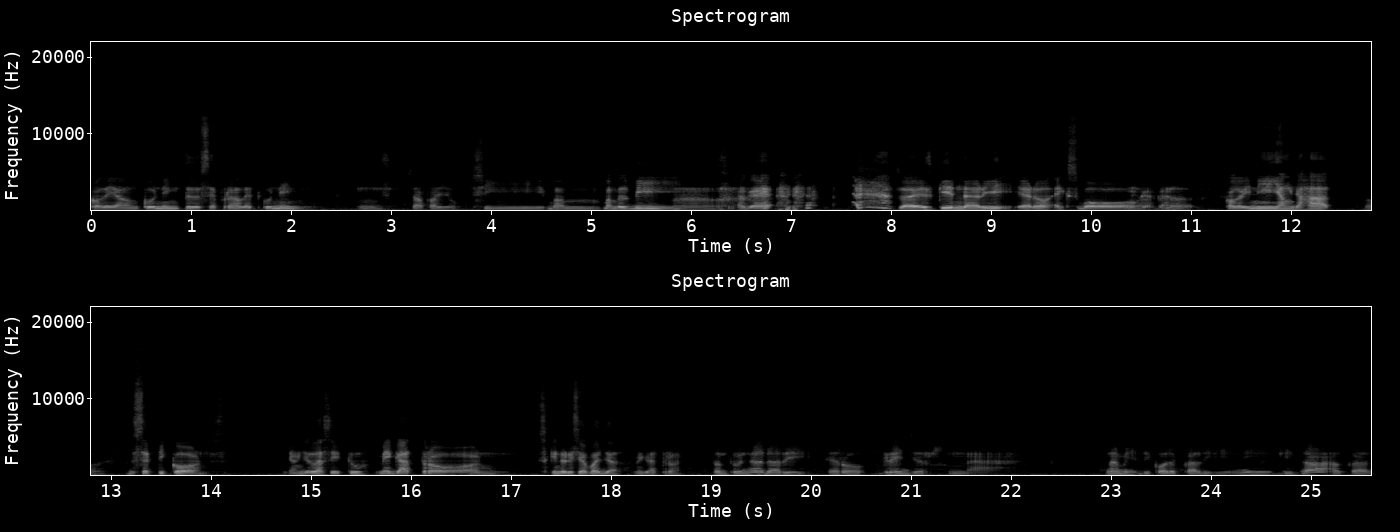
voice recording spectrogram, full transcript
kalau yang kuning tuh Chevrolet kuning. Hmm, siapa yo? si Bum Bumblebee. Nah, sebagai sebagai skin dari hero Xbox iya, ya kan? kalau ini yang jahat Oh. Decepticons. Yang jelas itu Megatron. Hmm, skin dari siapa aja Megatron. Tentunya dari Hero Granger. nah Nah, Mi, di collab kali ini kita akan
